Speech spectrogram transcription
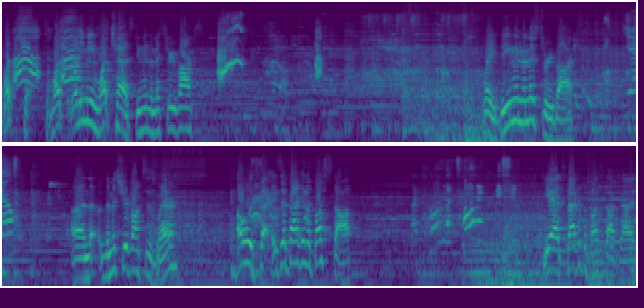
What? Ah, chest? What? What do you mean? What chest? Do you mean the mystery box? Ah! Wait, do you mean the mystery box? Yeah. Uh, the, the mystery box is where? Oh, it's is it back at the bus stop? Atomic mission. Yeah, it's back at the bus stop, guys.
